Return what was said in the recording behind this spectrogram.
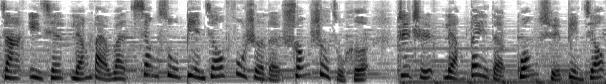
加一千两百万像素变焦副摄的双。摄组合支持两倍的光学变焦。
